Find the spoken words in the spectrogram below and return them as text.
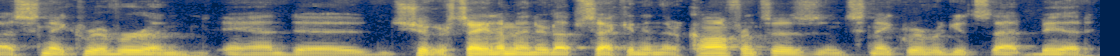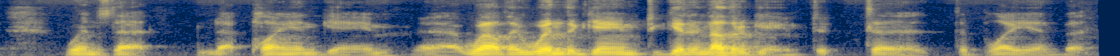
uh, Snake River and and uh, Sugar Salem ended up second in their conferences, and Snake River gets that bid, wins that that play-in game. Uh, well, they win the game to get another game to to, to play in, but.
